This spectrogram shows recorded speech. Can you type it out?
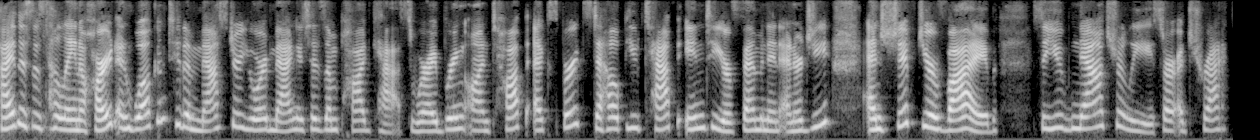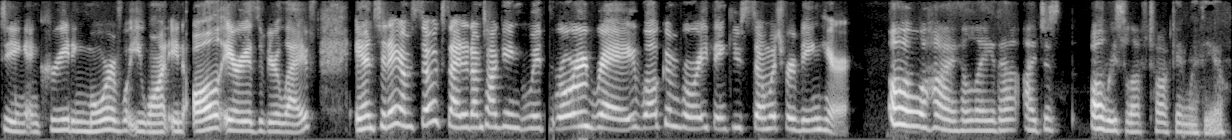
Hi, this is Helena Hart, and welcome to the Master Your Magnetism podcast, where I bring on top experts to help you tap into your feminine energy and shift your vibe so you naturally start attracting and creating more of what you want in all areas of your life. And today I'm so excited. I'm talking with Rori Raye. Welcome, Rori. Thank you so much for being here. Oh, hi, Helena. I just always love talking with you.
